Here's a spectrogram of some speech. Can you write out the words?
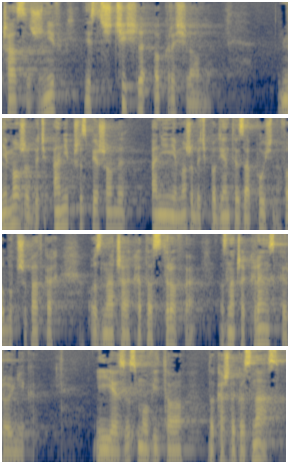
czas żniw jest ściśle określony. Nie może być ani przyspieszony, ani nie może być podjęty za późno. W obu przypadkach oznacza katastrofę, oznacza klęskę rolnika. I Jezus mówi to do każdego z nas.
